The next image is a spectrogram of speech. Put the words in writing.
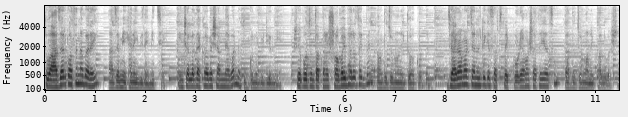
তো আজ আর কথা না বাড়াই, আজ আমি এখানেই বিদায় নিচ্ছি। ইনশাল্লাহ দেখা হবে সামনে আবার নতুন কোনো ভিডিও নিয়ে। সে পর্যন্ত আপনারা সবাই ভালো থাকবেন, আমাদের জন্য অনেক দোয়া করবেন। যারা আমার চ্যানেলটিকে সাবস্ক্রাইব করে আমার সাথেই আছেন, তাদের জন্য অনেক ভালোবাসা।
